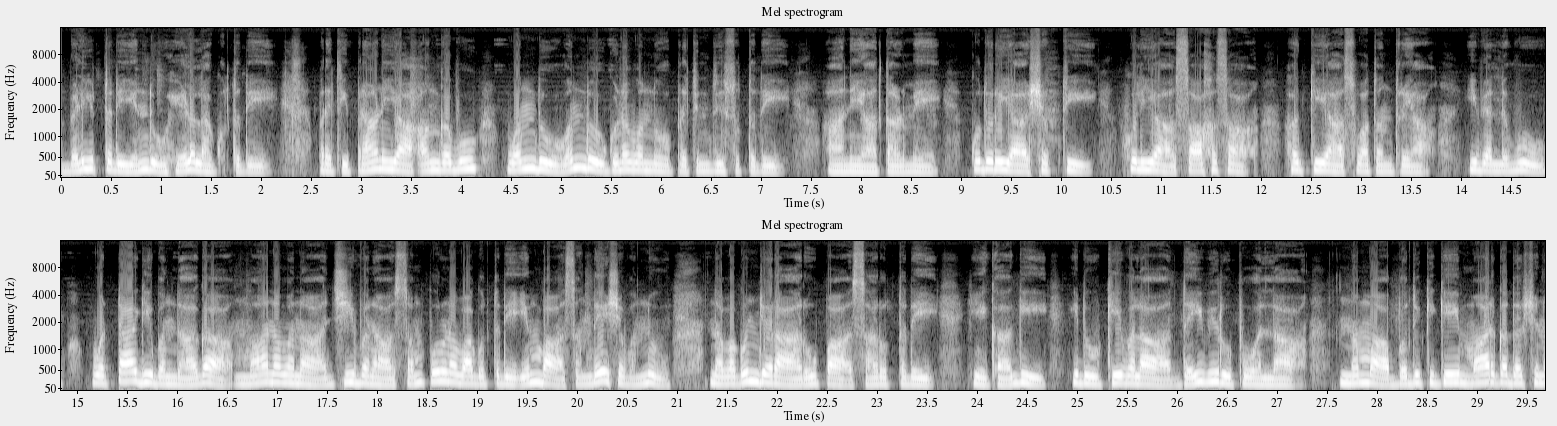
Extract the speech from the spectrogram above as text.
ಬೆಳೆಯುತ್ತದೆ ಎಂದು ಹೇಳಲಾಗುತ್ತದೆ. ಪ್ರತಿ ಪ್ರಾಣಿಯ ಅಂಗವು ಒಂದು ಒಂದು ಗುಣವನ್ನು ಪ್ರತಿನಿಧಿಸುತ್ತದೆ. ಆನೆಯ ತಾಳ್ಮೆ, ಕುದುರೆಯ ಶಕ್ತಿ, ಹುಲಿಯ ಸಾಹಸ, ಹಕ್ಕಿಯ ಸ್ವಾತಂತ್ರ್ಯ ಇವೆಲ್ಲವೂ ಒಟ್ಟಾಗಿ ಬಂದಾಗ ಮಾನವನ ಜೀವನ ಸಂಪೂರ್ಣವಾಗುತ್ತದೆ ಎಂಬ ಸಂದೇಶವನ್ನು ನವಗುಂಜರ ರೂಪ ಸಾರುತ್ತದೆ. ಹೀಗಾಗಿ ಇದು ಕೇವಲ ದೈವಿ ರೂಪವಲ್ಲ, ನಮ್ಮ ಬದುಕಿಗೆ ಮಾರ್ಗದರ್ಶನ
